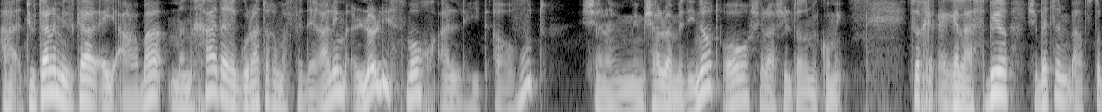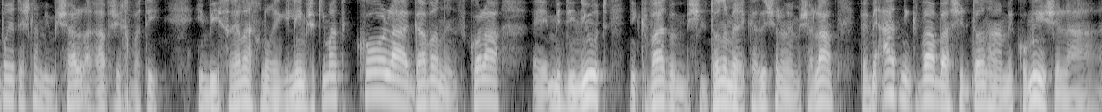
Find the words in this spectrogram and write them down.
הטיוטה למזכר A4 מנחה את הרגולטורים הפדרליים לא לסמוך על התערבות של הממשל במדינות או של השלטון המקומי. צריך רגע להסביר שבעצם בארצות הברית יש לה ממשל רב שכבתי. אם בישראל אנחנו רגילים שכמעט כל ה-governance, כל המדיניות נקבעת בשלטון המרכזי של הממשלה, ומעט נקבע בשלטון המקומי של, ה...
